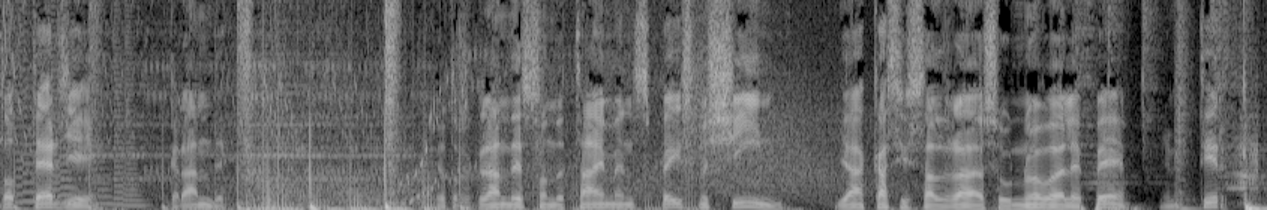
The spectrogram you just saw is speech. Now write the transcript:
Todd Terje, grande. Y otros grandes son The Time and Space Machine. Ya casi saldrá su nuevo LP en TIRC.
